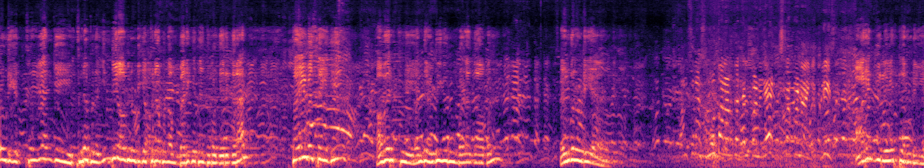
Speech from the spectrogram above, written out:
இப்பொழுது எங்களுடைய பிரபலம் இந்தியாவினுடைய பிரபலம் வருகை தந்து கொண்டிருக்கிறார். தயவு செய்து அவருக்கு எந்த இடையூறும் வழங்காமல் எங்களுடைய ஃபங்க்ஷனை ஸ்மூத்தா நடத்த ஹெல்ப் தன்னுடைய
